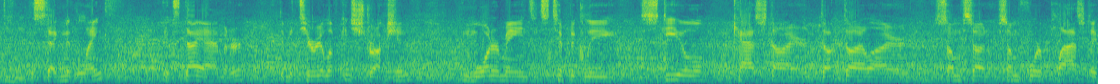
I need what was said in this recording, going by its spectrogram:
Mm-hmm. the segment length, its diameter, the material of construction. In water mains, it's typically steel, cast iron, ductile iron, some some, some form of plastic,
